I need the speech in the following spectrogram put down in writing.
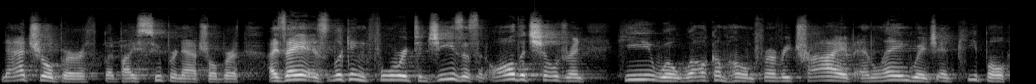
natural birth, but by supernatural birth. Isaiah is looking forward to Jesus and all the children he will welcome home from every tribe and language and people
